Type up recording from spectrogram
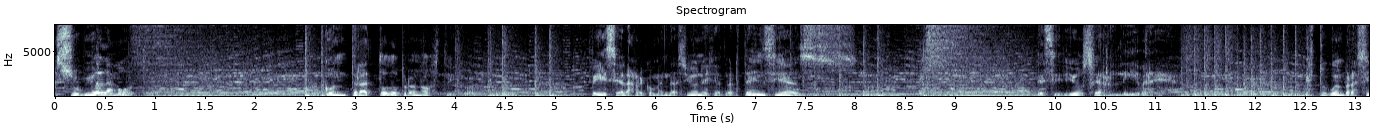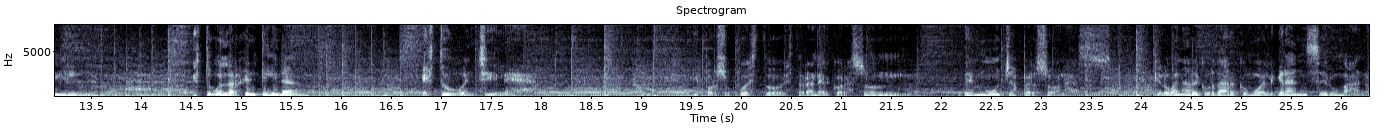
Subió a la moto contra todo pronóstico. Pese a las recomendaciones y advertencias, decidió ser libre. Estuvo en Brasil, estuvo en la Argentina, estuvo en Chile. Y por supuesto estará en el corazón de muchas personas que lo van a recordar como el gran ser humano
